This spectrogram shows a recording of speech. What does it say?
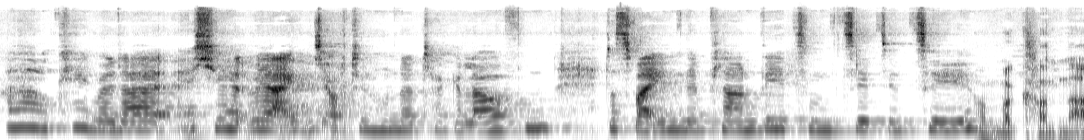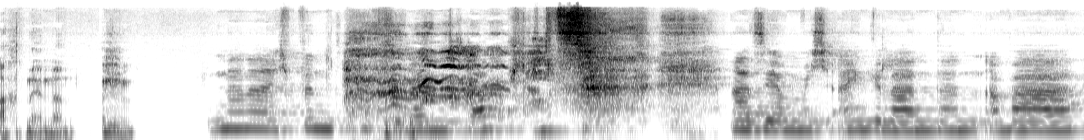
Ah, okay, weil da, ich wäre eigentlich auch den 100er gelaufen. Das war eben der Plan B zum CCC. Aber man kann nachnennen. Nein, nein, ich bin nicht am Platz. Na, sie haben mich eingeladen dann, aber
